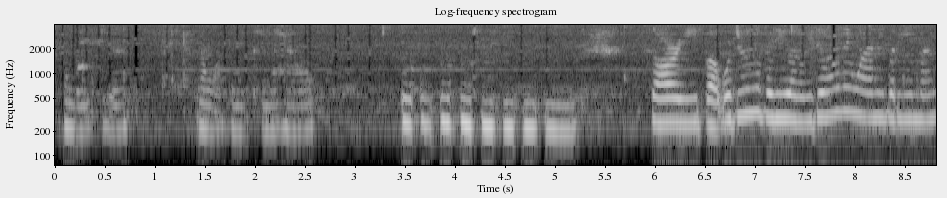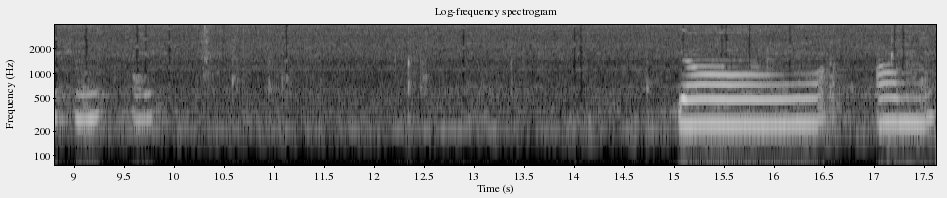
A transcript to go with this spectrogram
somebody's here. I don't want them to come in my house. -mm -mm -mm -mm -mm -mm. Sorry, but we're doing a video and we don't really want anybody in my house. So, um,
